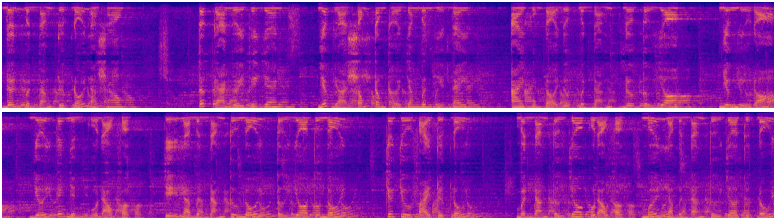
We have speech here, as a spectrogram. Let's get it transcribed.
Đến bình đẳng tuyệt đối là sao? Tất cả người thế gian, Nhất là sống trong thời văn minh hiện nay, Ai cũng đòi được bình đẳng, Được tự do. Nhưng điều đó với cái nhìn của đạo Phật, Chỉ là bình đẳng tương đối, Tự do tương đối, chứ chưa phải tuyệt đối. Bình đẳng tự do của đạo phật mới là bình đẳng tự do tuyệt đối.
